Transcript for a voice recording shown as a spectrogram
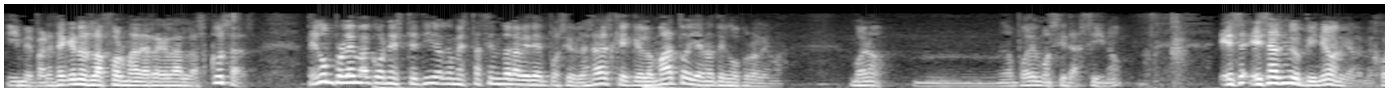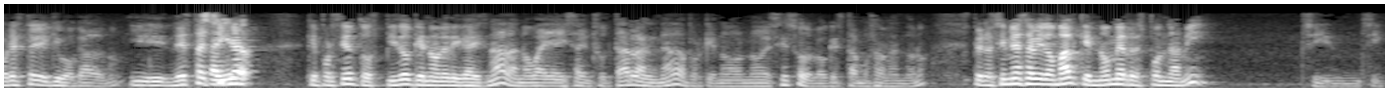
Y me parece que no es la forma de arreglar las cosas. Tengo un problema con este tío que me está haciendo la vida imposible. ¿Sabes? Que que lo mato ya no tengo problema. Bueno, mm, no podemos ir así, ¿no? Es- esa es mi opinión, que a lo mejor estoy equivocado, ¿no? Y de esta chica, que por cierto, os pido que no le digáis nada, no vayáis a insultarla ni nada, porque no, no es eso lo que estamos hablando, ¿no? Pero sí me ha sabido mal que no me responda a mí. Si, si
